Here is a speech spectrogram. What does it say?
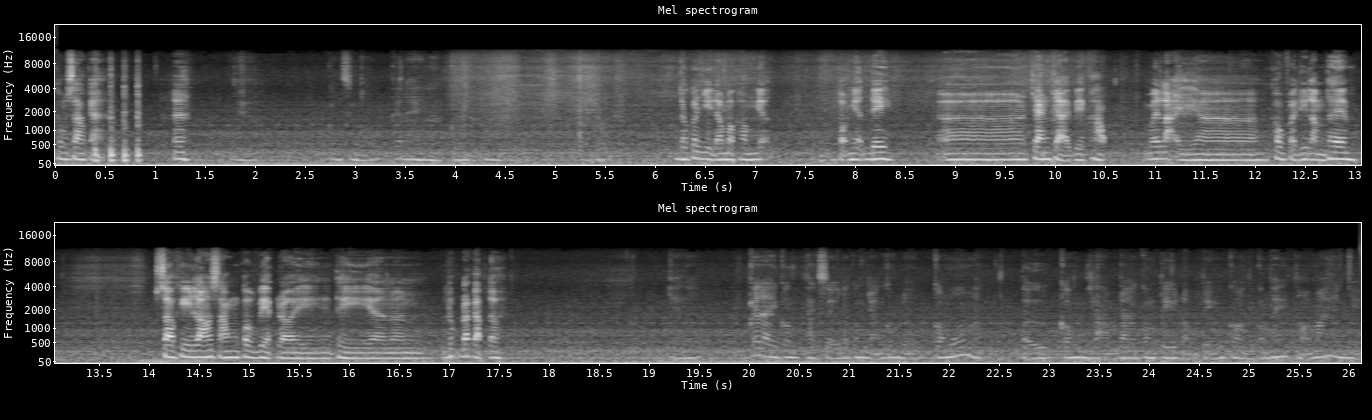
không sao cả. Ha. Đâu có gì đâu mà không nhận. Cậu nhận đi. À, trang trải việc học với lại à, không phải đi làm thêm. Sau khi lo xong công việc rồi thì à, lúc đó gặp tôi. Dạ. Cái đây con thật sự là con nhận không được. Con muốn là tự con làm ra con tiêu đồng tiền của con thì con thấy thoải mái hơn nhiều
